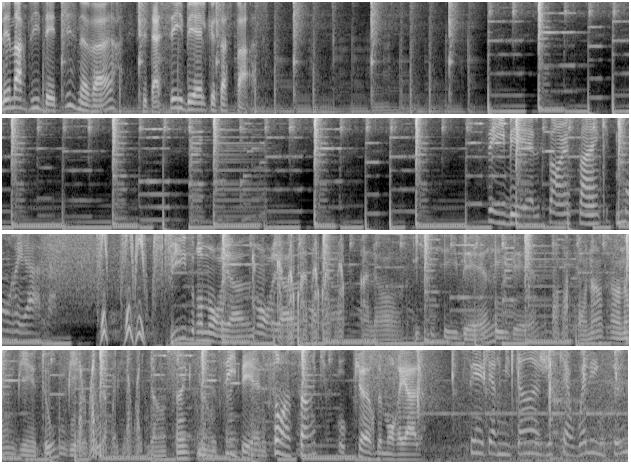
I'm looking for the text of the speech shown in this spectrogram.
Les mardis dès 19h, c'est à CIBL que ça se passe. CIBL 101.5 Montréal. Vivre Montréal, Montréal. Alors, ici c'est IBL. CIBL. On entre en onde bientôt, bientôt, dans 5 minutes. CIBL 101.5 au cœur de Montréal. C'est intermittent jusqu'à Wellington.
